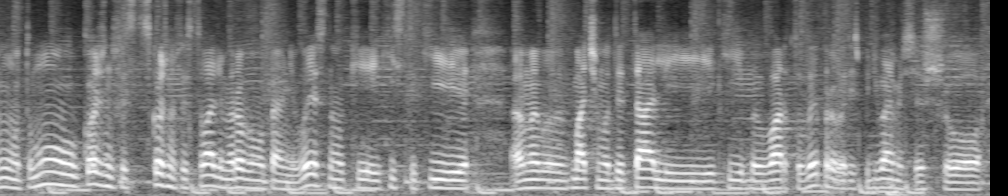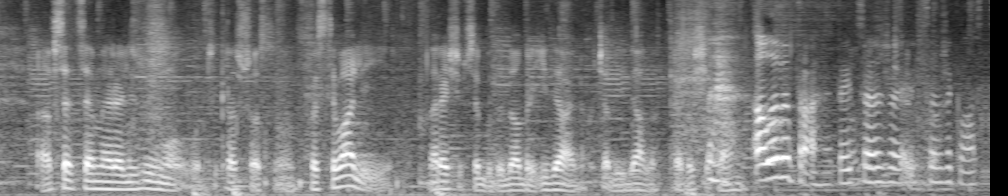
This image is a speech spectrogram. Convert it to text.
Ну, тому кожен з кожного фестивалю ми робимо певні висновки, якісь такі е, ми бачимо деталі, які би варто виправити. Сподіваємося, що все це ми реалізуємо от якраз в шостому фестивалі. І нарешті все буде добре, ідеально. Хоча до ідеалу треба ще прагнути. Але ви прагнете, і це вже, це вже класно.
